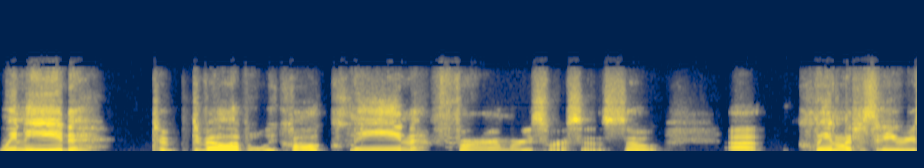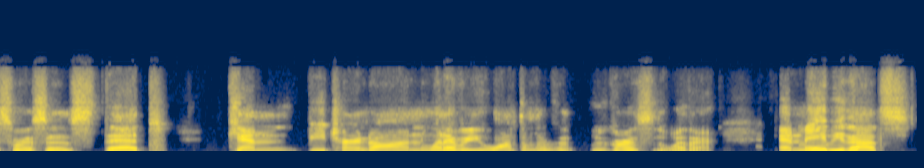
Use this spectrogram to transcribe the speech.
we need to develop what we call clean, firm resources. So, uh, clean electricity resources that can be turned on whenever you want them, regardless of the weather. And maybe that's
